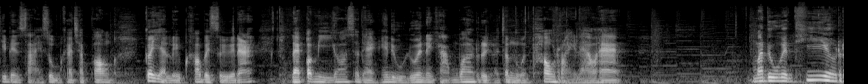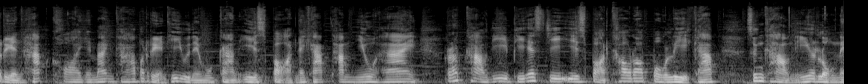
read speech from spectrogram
ที่เป็นสายสุ่มคาชาปอง ก็อย่าลืมเข้าไปซื้อนะ และก็มียอดแสดงให้ดูด้วยนะครับ ว่าเหลือจำนวนเท่าไหร่แล้วฮะ มาดูกันที่เหรียญฮับคอยกันบ้างครับ เหรียญที่อยู่ในวงการ e-sport นะครับทำนิวไฮรับข่าวดี PSG e-sport เข้ารอบโปรลีกครับ ซึ่งข่าวนี้ลงใน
